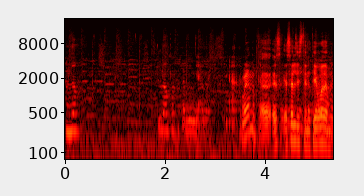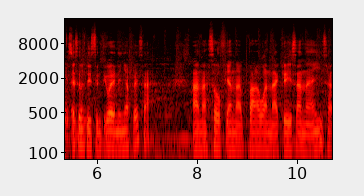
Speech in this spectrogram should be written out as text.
No. No, porque también ya, güey. Ya. Bueno, pues es, es el ¿qué distintivo de, es el distintivo de niña fresa. Ana Sofía, Ana Pau, Ana Cris, Ana Isa,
